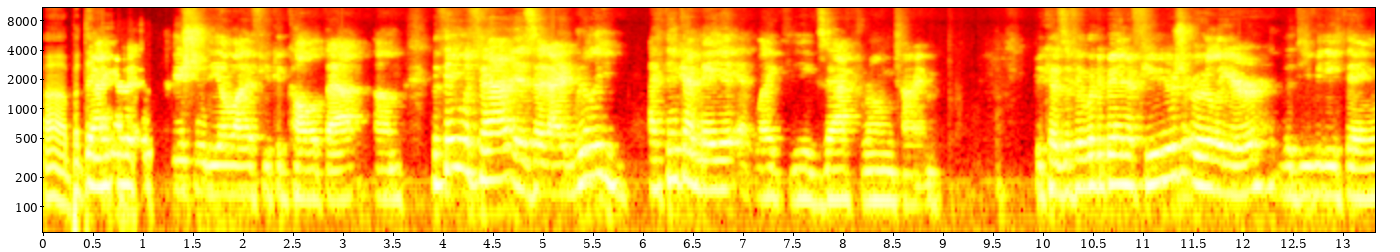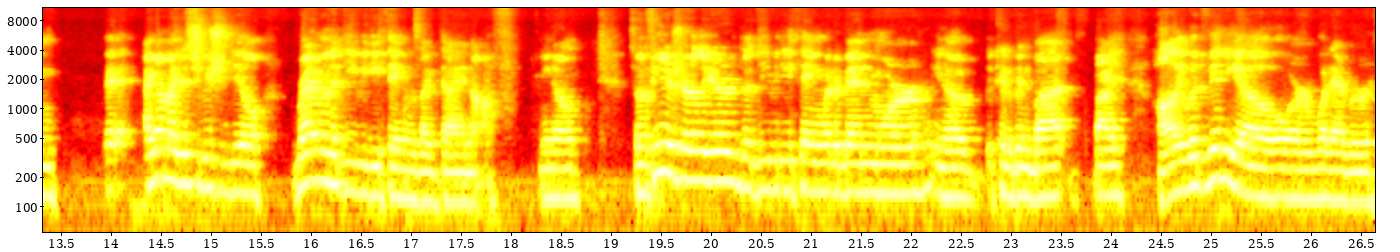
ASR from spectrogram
Uh, but then yeah, I got a distribution deal, if you could call it that. Um, the thing with that is that I really I think I made it at like the exact wrong time because if it would have been a few years earlier, the DVD thing eh, I got my distribution deal right when the DVD thing was like dying off, you know. So a few years earlier, the DVD thing would have been more, you know, it could have been bought by Hollywood Video or whatever. A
